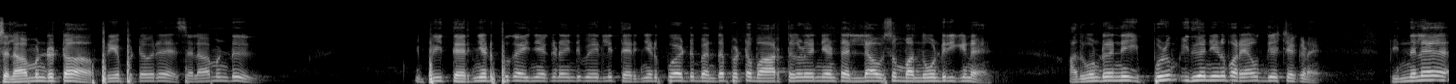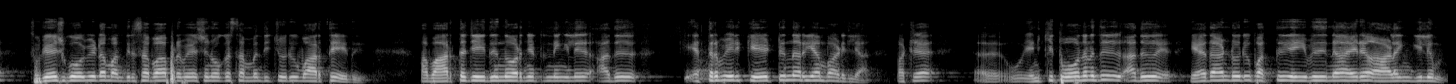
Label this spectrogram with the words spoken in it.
സലാമുണ്ട് കേട്ടോ പ്രിയപ്പെട്ടവരെ സലാമുണ്ട്. ഇപ്പോൾ ഈ തെരഞ്ഞെടുപ്പ് കഴിഞ്ഞേക്കണതിന്റെ പേരിൽ തെരഞ്ഞെടുപ്പുമായിട്ട് ബന്ധപ്പെട്ട വാർത്തകൾ തന്നെയാണ് എല്ലാ ദിവസവും വന്നുകൊണ്ടിരിക്കണേ. അതുകൊണ്ട് തന്നെ ഇപ്പോഴും ഇത് തന്നെയാണ് പറയാൻ ഉദ്ദേശിച്ചേക്കണേ. പിന്നലെ സുരേഷ് ഗോപിയുടെ മന്ത്രിസഭാ പ്രവേശനമൊക്കെ സംബന്ധിച്ചൊരു വാർത്ത ചെയ്ത്. ആ വാർത്ത ചെയ്തെന്ന് പറഞ്ഞിട്ടുണ്ടെങ്കിൽ അത് എത്ര പേര് കേട്ടെന്ന് അറിയാൻ പാടില്ല. പക്ഷേ എനിക്ക് തോന്നണത് അത് ഏതാണ്ട് ഒരു പത്ത് എഴുപതിനായിരം ആളെങ്കിലും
